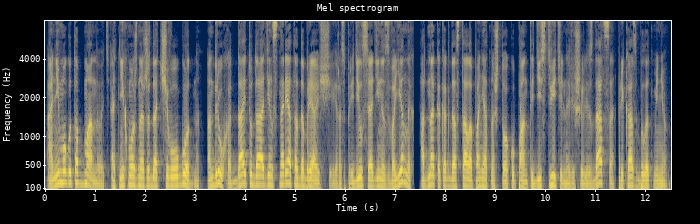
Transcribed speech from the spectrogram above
Они могут обманывать, от них можно ожидать чего угодно. «Андрюха, дай туда один снаряд одобряющий», распорядился один из военных, однако, когда стало понятно, что оккупанты действительно решили сдаться, приказ был отменен.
